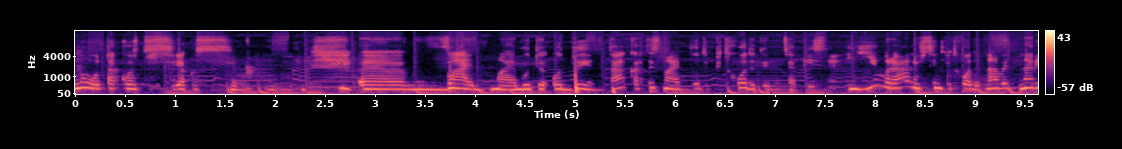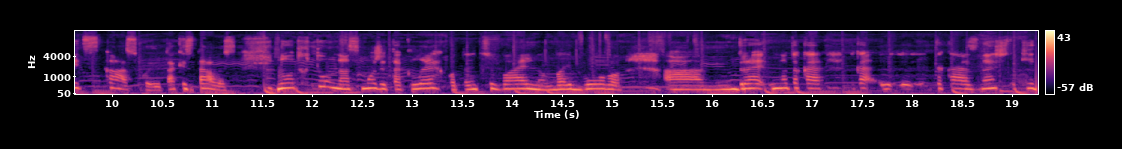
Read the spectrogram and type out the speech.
Ну, так ось якось е, вайб має бути один. Так, артист має бути підходити йому ця пісня. І їм реально всім підходить, навіть навіть з казкою, так і сталося. Ну от хто в нас може так легко, танцювально, вайбово, а, драй, ну така, така, е, е, така, знаєш, такий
